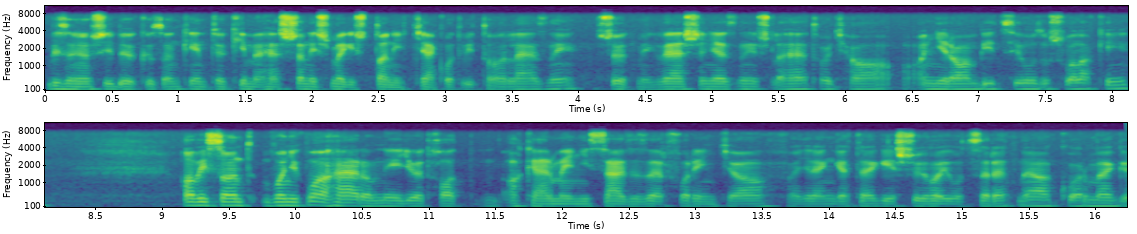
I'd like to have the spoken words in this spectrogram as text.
bizonyos időközönként ő kimehessen, és meg is tanítják ott vitorlázni, sőt, még versenyezni is lehet, hogyha annyira ambiciózus valaki. Ha viszont mondjuk van 3, 4, 5, 6, akármennyi százezer forintja, vagy rengeteg, és ő hajót szeretne, akkor meg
